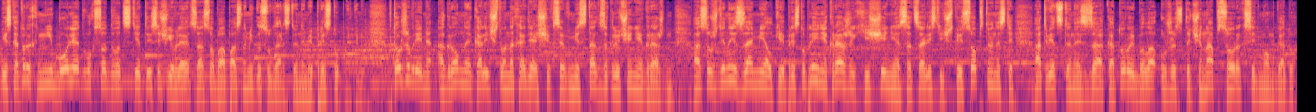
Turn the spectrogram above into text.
из которых не более 220 тысяч являются особо опасными государственными преступниками. В то же время огромное количество находящихся в местах заключения граждан осуждены за мелкие преступления, кражи, хищения социалистической собственности, ответственность за которую была ужесточена в 1947 году.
